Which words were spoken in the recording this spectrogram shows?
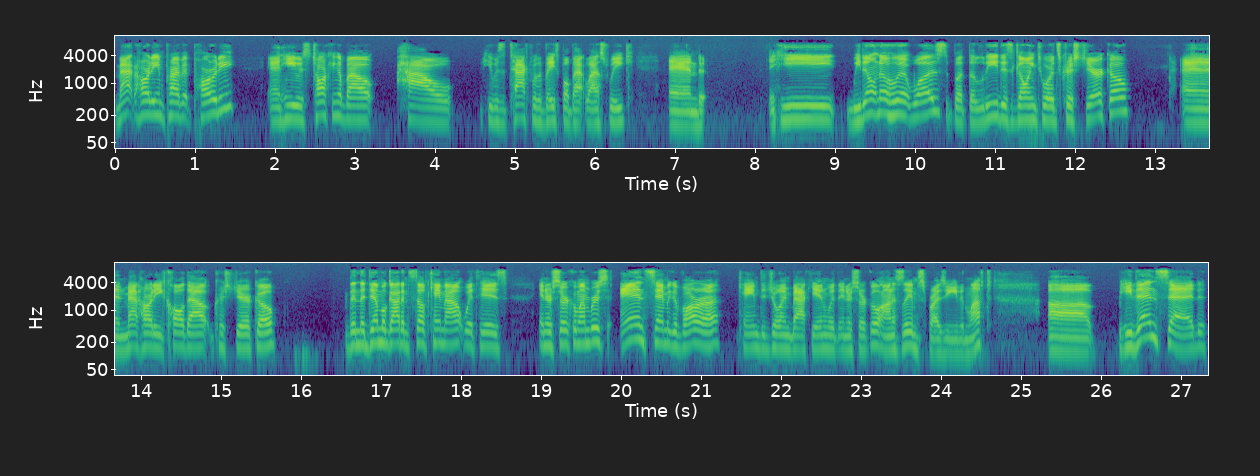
Matt Hardy and Private Party, and he was talking about how he was attacked with a baseball bat last week, and he we don't know who it was, but the lead is going towards Chris Jericho, and Matt Hardy called out Chris Jericho. Then the demo god himself came out with his inner circle members, and Sammy Guevara came to join back in with inner circle. Honestly, I'm surprised he even left. Uh, he then said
